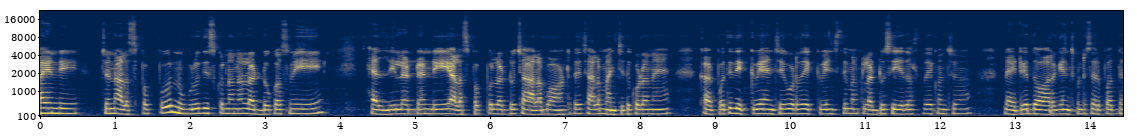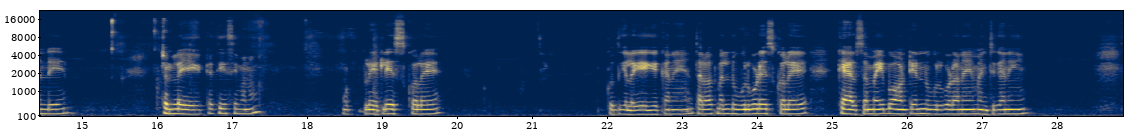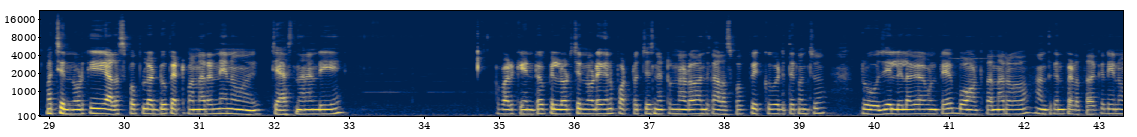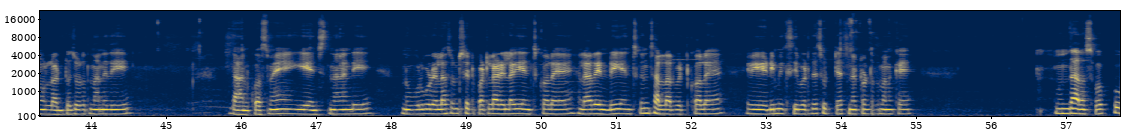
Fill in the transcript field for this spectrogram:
Hi అండి. చిన్న అలసపప్పు నువ్వులు తీసుకున్నాను. లడ్డు కోసమే. హెల్దీ లడ్డు అండి. అలసపప్పు లడ్డు చాలా బాగుంటుంది. చాలా మంచిది కూడానే. కాకపోతే ఇది ఎక్కువ వేయించకూడదు ఎక్కువ వేయించితే మనకు లడ్డు సేది వస్తుంది కొంచెం. లైట్గా దోరగా ఎంచుకుంటే సరిపోద్దండి. చిన్న లేక తీసి మనం ఒక ప్లేట్లో వేసుకోవాలి. కొద్దిగా ఇలా వేగాకనే. తర్వాత మళ్ళీ నువ్వులు కూడా వేసుకోవాలి. కాల్షియం అవి బాగుంటాయండి నువ్వులు కూడానే మంచిగాని. మా చిన్నోడికి అలసపప్పు లడ్డు పెట్టమన్నారని నేను చేస్తున్నానండి. వాడికి ఏంటో పిల్లోడు చిన్నోడే కానీ పొట్ట వచ్చేసినట్టున్నాడో అందుకు అలసపప్పు ఎక్కువ పెడితే కొంచెం రోజు వెళ్ళేలాగా ఉంటే బాగుంటుంది అన్నారు అందుకని పెడతాక నేను లడ్డు చూడుతున్నాను ఇది. దానికోసమే వేయించుతున్నానండి నువ్వులు కూడా ఇలా చూడండి చిట్టపట్లాడేలాగా వేయించుకోవాలి ఇలా రెండు వేయించుకుని చల్లారి పెట్టుకోవాలి. వేడి మిక్సీ పెడితే చుట్టేసినట్టు ఉంటుంది మనకి. ముందు అలసపప్పు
